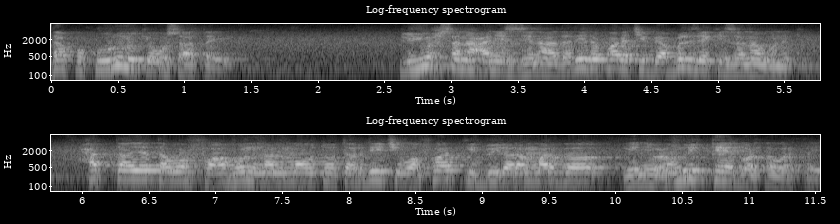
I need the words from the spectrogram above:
دا په کورونو کې وساتئ ليحسن عن الزنا د دې لپاره چې بیا بل ځای کې زنا ونه کی حتی يتوفاهن الموت تر دې چې وفات کی دوی لره مرګ یعنی عمرې قید ورته ورکړي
